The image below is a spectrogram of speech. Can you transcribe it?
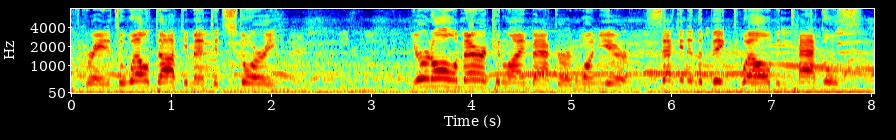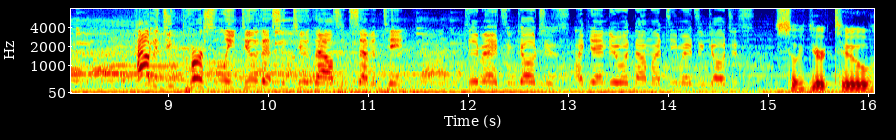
Eighth grade. It's a well documented story. You're an All American linebacker in one year, second in the Big 12 in tackles. How did you personally do this in 2017? Teammates and coaches. I can't do it without my teammates and coaches. So year two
